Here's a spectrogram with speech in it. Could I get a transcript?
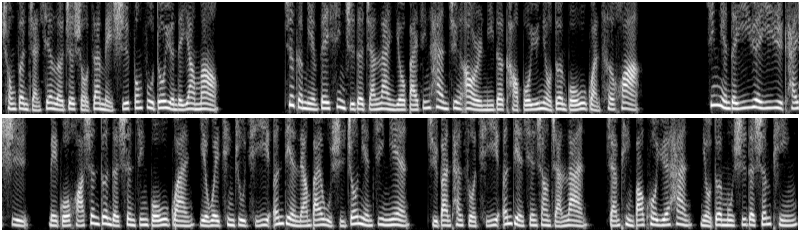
充分展现了这首赞美诗丰富多元的样貌。这个免费性质的展览由白金汉郡奥尔尼的考伯与纽顿博物馆策划。今年的一月一日开始，美国华盛顿的圣经博物馆也为庆祝奇异恩典两百五十周年纪念，举办探索奇异恩典线上展览。展品包括约翰·纽顿牧师的生平、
